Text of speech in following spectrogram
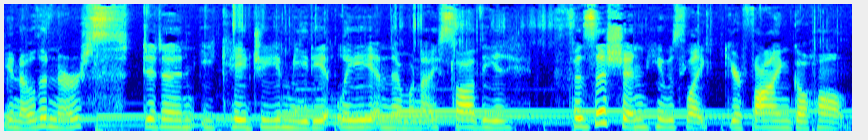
you know the nurse did an EKG immediately, and then when I saw the physician, he was like, "You're fine, go home."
